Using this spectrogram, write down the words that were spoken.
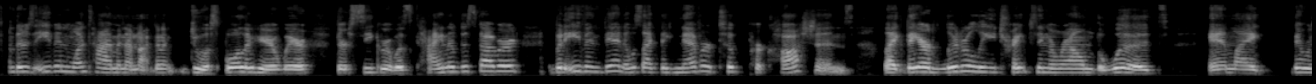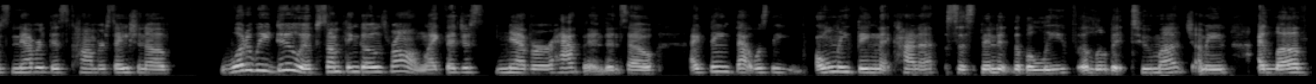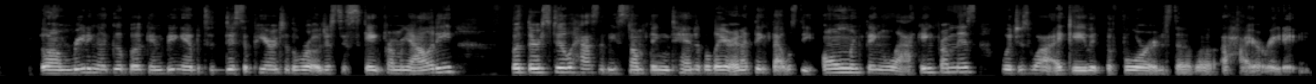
there's even one time, and I'm not going to do a spoiler here, where their secret was kind of discovered. But even then, it was like they never took precautions. Like they are literally traipsing around the woods, and like there was never this conversation of what do we do if something goes wrong? Like that just never happened. And so I think that was the only thing that kind of suspended the belief a little bit too much. I mean, I love um, reading a good book and being able to disappear into the world, just escape from reality. But there still has to be something tangible there. And I think that was the only thing lacking from this, which is why I gave it the four instead of a, a higher rating.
